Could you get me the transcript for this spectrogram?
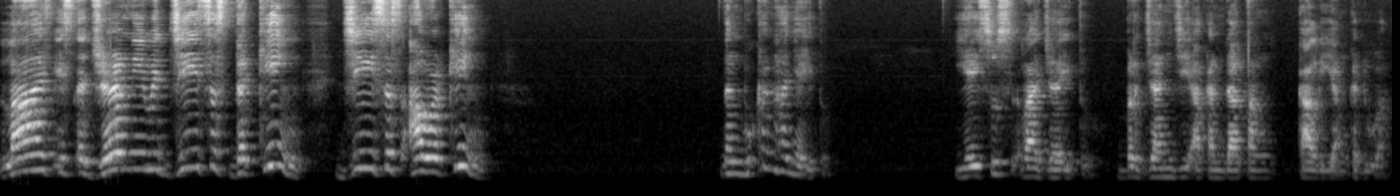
Life is a journey with Jesus the King. Jesus our King. Dan bukan hanya itu. Yesus Raja itu berjanji akan datang kali yang kedua.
